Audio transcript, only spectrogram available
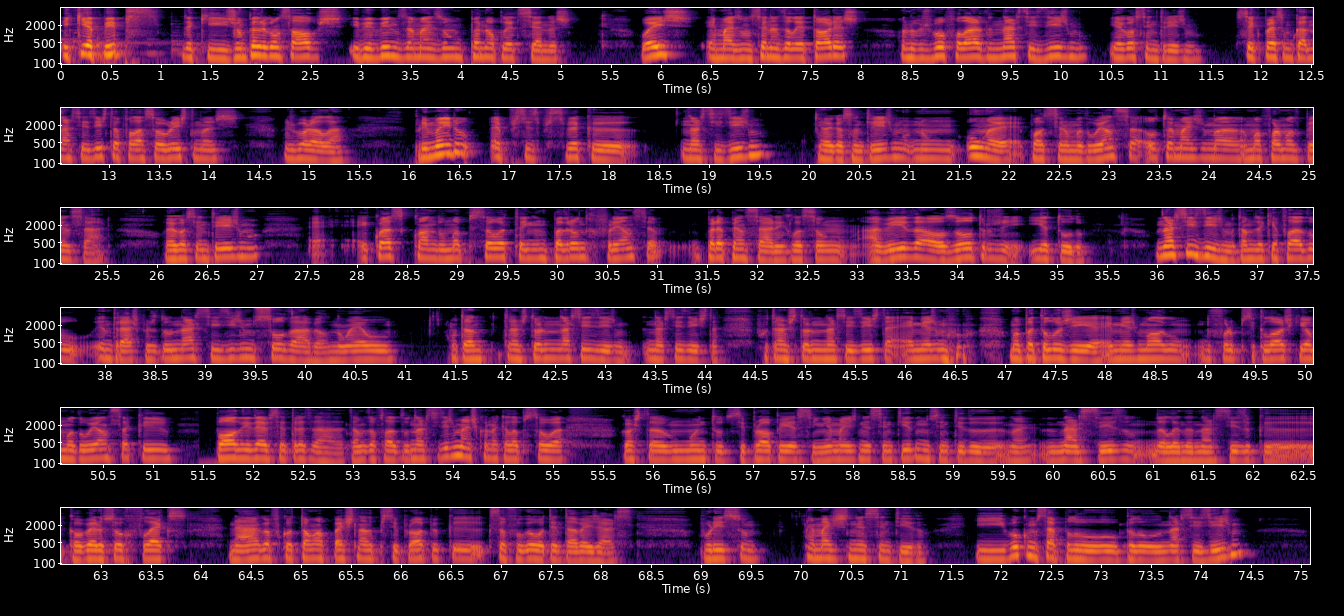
Que é Pips, daqui João Pedro Gonçalves e bem-vindos a mais um Panóplia de Cenas. Hoje é mais um Cenas Aleatórias, onde vos vou falar de narcisismo e egocentrismo. Sei que parece um bocado narcisista falar sobre isto, mas, mas bora lá. Primeiro é preciso perceber que narcisismo e o egocentrismo, num, um é, pode ser uma doença, outro é mais uma, uma forma de pensar. O egocentrismo é, é quase quando uma pessoa tem um padrão de referência para pensar em relação à vida, aos outros e, e a tudo. O narcisismo, estamos aqui a falar do, entre aspas, do narcisismo saudável, não é o, o tran transtorno narcisismo, narcisista. Porque o transtorno narcisista é mesmo uma patologia, é mesmo algo de foro psicológico e é uma doença que pode e deve ser tratada. Estamos a falar do narcisismo, mas quando aquela pessoa gosta muito de si própria e assim, é mais nesse sentido, no sentido de, é, de Narciso, da lenda de Narciso, que, que ver o seu reflexo na água ficou tão apaixonado por si próprio que, que se afogou a tentar beijar-se. Por isso, é mais nesse sentido. E vou começar pelo, pelo narcisismo,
